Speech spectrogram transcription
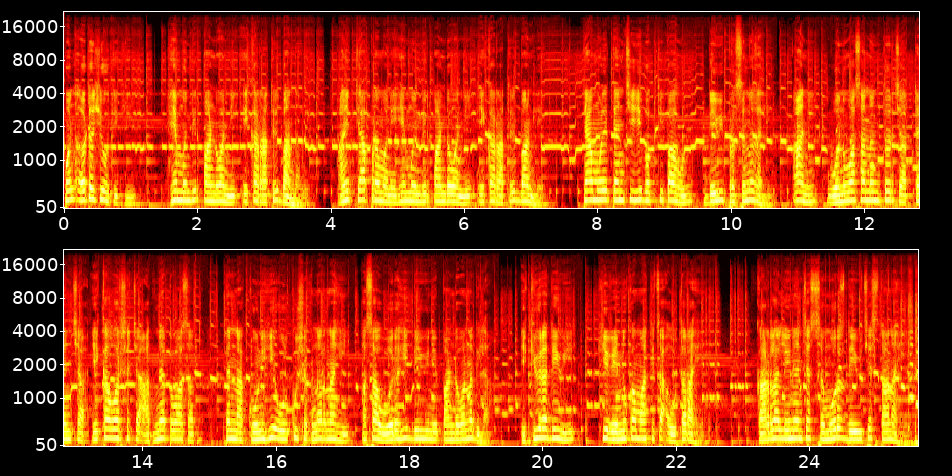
पण अट अशी होती की हे मंदिर पांडवांनी एका रात्रीत बांधावे. आणि त्याप्रमाणे हे मंदिर पांडवांनी एका रात्रीत बांधले. त्यामुळे त्यांची ही भक्ती पाहून देवी प्रसन्न झाली. आणि वनवासानंतरच्या त्यांच्या एका वर्षाच्या अज्ञातवासात त्यांना कोणीही ओळखू शकणार नाही असा वरही देवीने पांडवांना दिला. एकविरा देवी ही रेणुका मातेचा अवतार आहे. कार्ला लेण्यांच्या समोरच देवीचे स्थान आहे.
